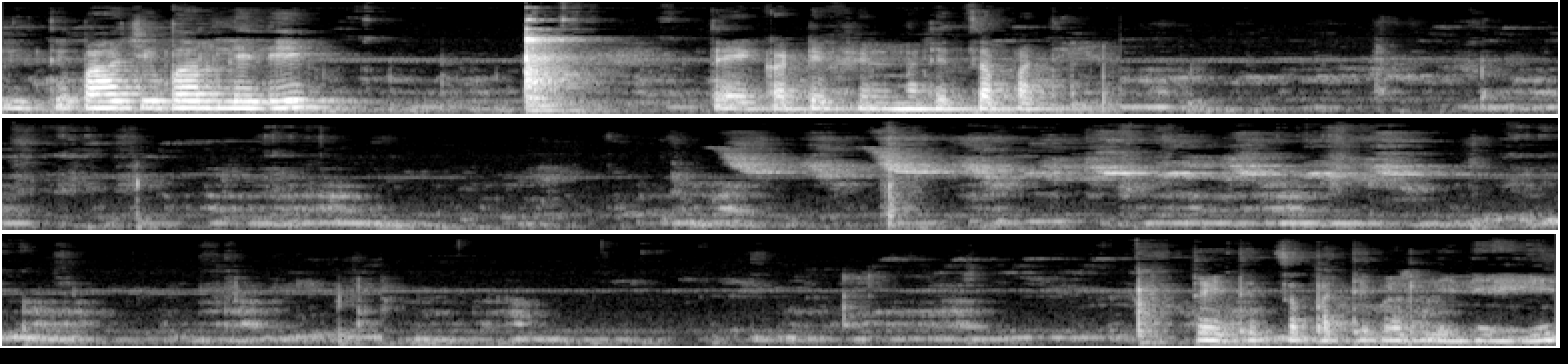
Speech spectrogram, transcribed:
इथे भाजी भरलेली त्या एका टिफिनमध्ये चपाती. तर इथे चपाती भरलेली आहे.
